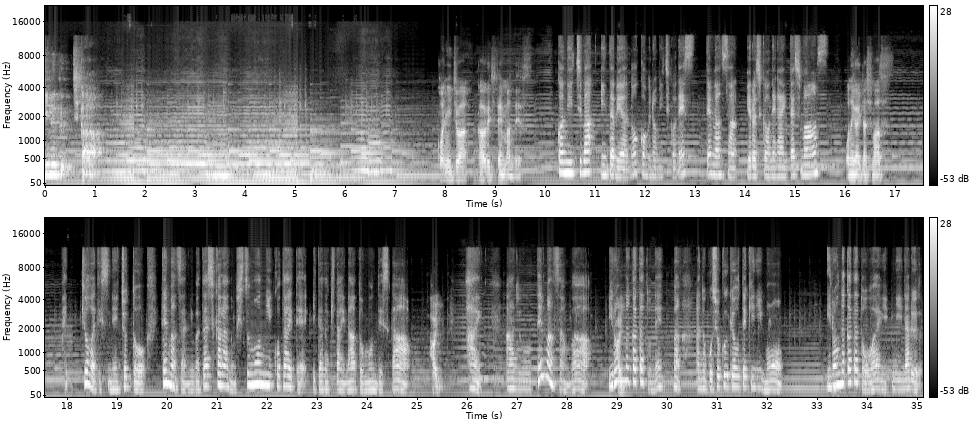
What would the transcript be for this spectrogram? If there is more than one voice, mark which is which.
Speaker 1: き抜く力
Speaker 2: こんにちは、川口天満です。
Speaker 3: こんにちは、インタビュアーの小室美智子です。天満さん、よろしくお願いいたします。
Speaker 2: お願いいたします。
Speaker 3: 今日はですね、ちょっと天満さんに私からの質問に答えていただきたいなと思うんですが、
Speaker 2: はい。
Speaker 3: はい。あの、天満さんはい。ろんな方とね、まあ、あの、ご職業的にも、いろんな方とお会いになる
